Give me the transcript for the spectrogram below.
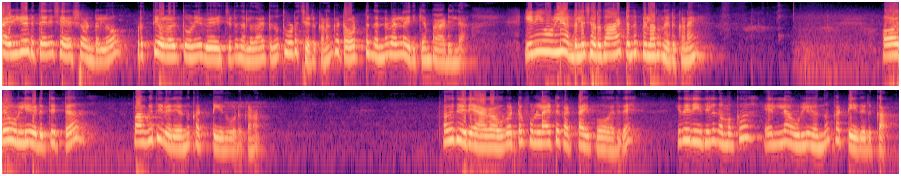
കഴുകിയെടുത്തതിന് ശേഷം ഉണ്ടല്ലോ വൃത്തിയുള്ള ഒരു തുണി ഉപയോഗിച്ചിട്ട് നല്ലതായിട്ടൊന്ന് തുടച്ചെടുക്കണം കേട്ടോ. ഒട്ടും തന്നെ വെള്ളം ഇരിക്കാൻ പാടില്ല. ഇനി ഉള്ളി ഉണ്ടല്ലോ ചെറുതായിട്ടൊന്ന് പിളർന്നെടുക്കണേ. ഓരോ ഉള്ളി എടുത്തിട്ട് പകുതി വരെ ഒന്ന് കട്ട് ചെയ്ത് കൊടുക്കണം. പകുതി വരെ ആകാവൂ കേട്ടോ ഫുള്ളായിട്ട് കട്ടായി പോകരുതേ. ഇതേ രീതിയിൽ നമുക്ക് എല്ലാ ഉള്ളിയൊന്നും കട്ട് ചെയ്തെടുക്കാം.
